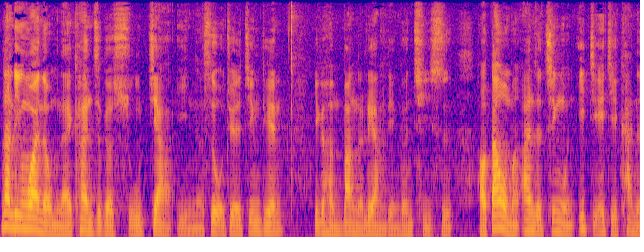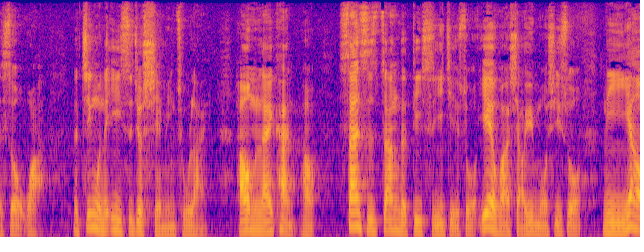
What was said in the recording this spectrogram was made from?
那另外呢，我们来看这个赎价银呢，是我觉得今天一个很棒的亮点跟启示。好，当我们按着经文一节一节看的时候，哇，那经文的意思就显明出来。好，我们来看，好，三十章的第十一节说，耶和华小玉摩西说，你要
